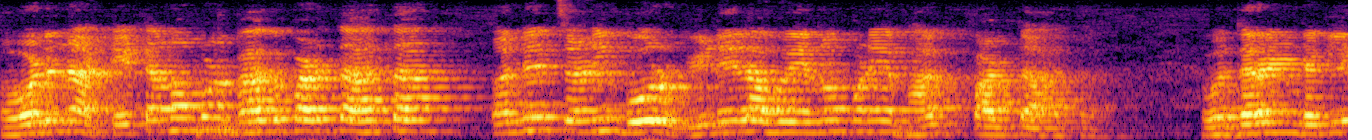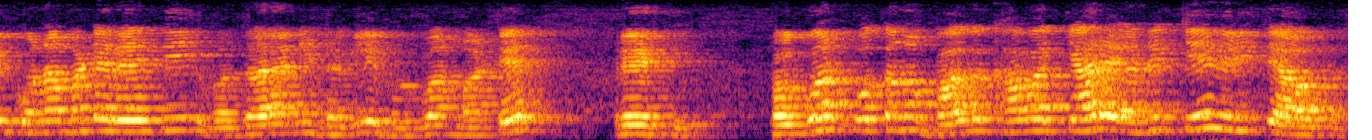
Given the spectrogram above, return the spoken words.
વડના ટેટાનો પણ ભાગ પાડતા હતા અને ચણી બોર વીણેલા હોય એનો પણ એ ભાગ પાડતા હતા. વધારાની ઢગલી કોના માટે રહેતી? વધારાની ઢગલી ભગવાન માટે રહેતી. ભગવાન પોતાનો ભાગ ખાવા ક્યારે અને કેવી રીતે આવતા?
